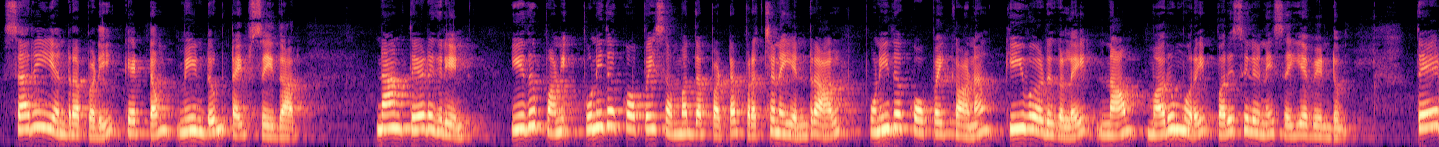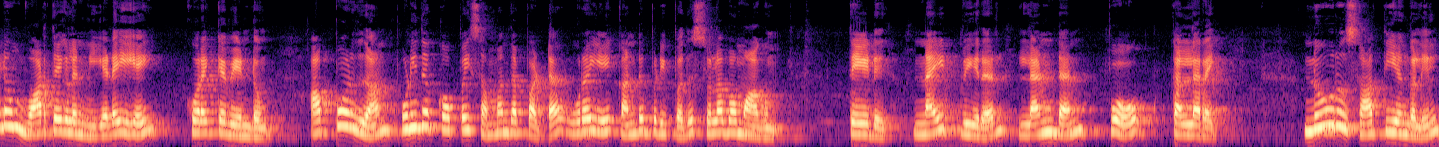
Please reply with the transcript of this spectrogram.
சரி என்றபடி கெட்டம் மீண்டும் டைப் செய்தார். நான் தேடுகிறேன். இது பனி புனித கோப்பை சம்பந்தப்பட்ட பிரச்சனை என்றால் புனித கோப்பைக்கான கீவேர்டுகளை நாம் மறுமுறை பரிசீலனை செய்ய வேண்டும். தேடும் வார்த்தைகளின் எடையை குறைக்க வேண்டும். அப்பொழுதுதான் புனித கோப்பை சம்பந்தப்பட்ட உரையை கண்டுபிடிப்பது சுலபமாகும். தேடு. நைட் வீரர் லண்டன் போ கல்லறை. நூறு சாத்தியங்களில்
